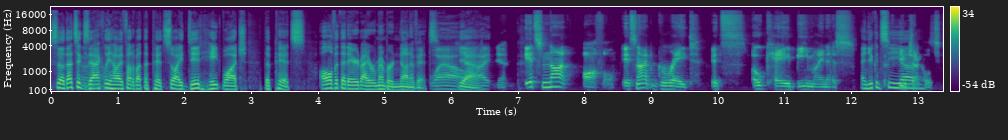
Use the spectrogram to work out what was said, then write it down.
So that's exactly how I felt about the pits. So I did hate watch the pits. All of it that aired, I remember none of it. Wow. Yeah. I, Yeah. It's not awful. It's not great. It's okay, B minus. and you can see Few uh, chuckles.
